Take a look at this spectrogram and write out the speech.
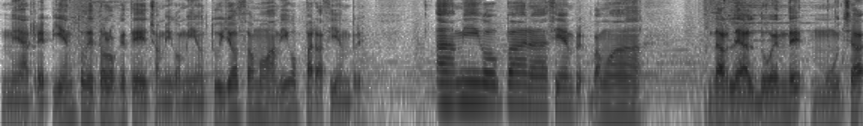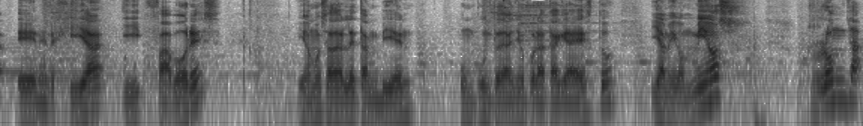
me arrepiento de todo lo que te he hecho, amigo mío. Tú y yo somos amigos para siempre. Amigo para siempre. Vamos a darle al duende mucha energía y favores. Y vamos a darle también un punto de daño por ataque a esto. Y amigos míos, ronda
